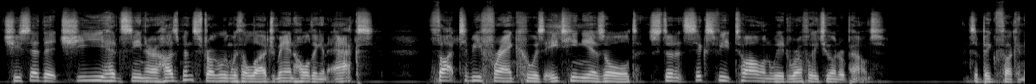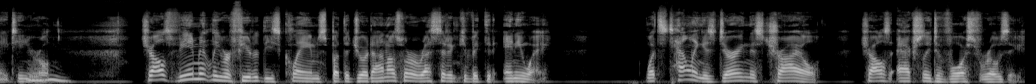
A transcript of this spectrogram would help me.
She said that she had seen her husband struggling with a large man holding an axe. Thought to be Frank, who was 18 years old, stood at six feet tall and weighed roughly 200 pounds. It's a big fucking 18 year old. Charles vehemently refuted these claims, but the Giordanos were arrested and convicted anyway. What's telling is during this trial, Charles actually divorced Rosie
